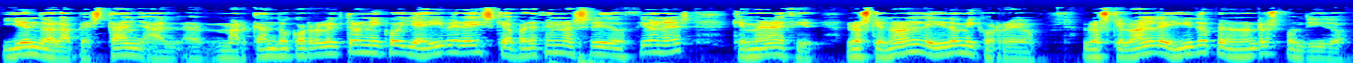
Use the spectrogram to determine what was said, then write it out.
yendo a la pestaña, marcando correo electrónico y ahí veréis que aparecen una serie de opciones que me van a decir los que no han leído mi correo, los que lo han leído pero no han respondido,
